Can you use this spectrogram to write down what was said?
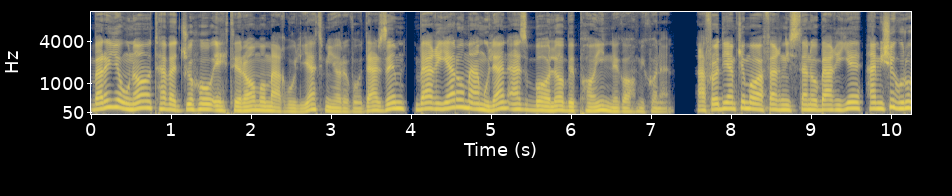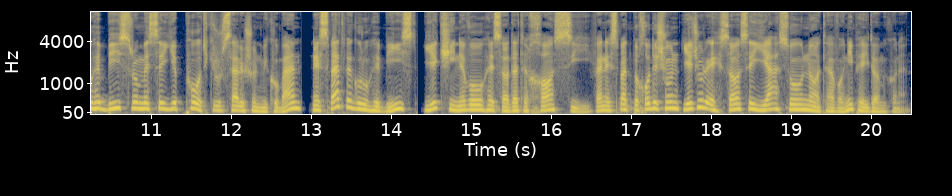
برای اونا توجه و احترام و مقبولیت میاره و در ضمن بقیه رو معمولا از بالا به پایین نگاه می‌کنن. افرادی هم که موفق نیستن و بقیه همیشه گروه 20 رو مثل یه پتک رو سرشون میکوبن نسبت به گروه 20 یه کینه و حسادت خاصی و نسبت به خودشون یه جور احساس یأس و ناتوانی پیدا می‌کنن.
